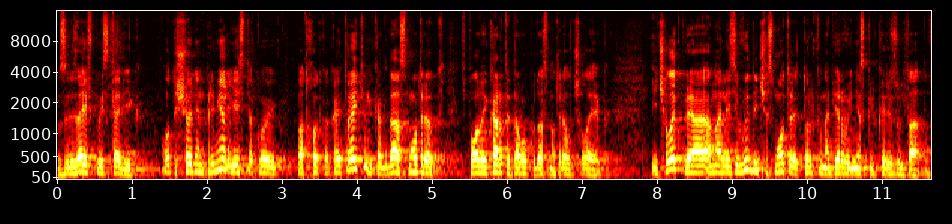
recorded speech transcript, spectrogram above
залезай в поисковик. Вот еще один пример. Есть такой подход, как iTracking, когда смотрят тепловые карты того, куда смотрел человек. И человек при анализе выдачи смотрит только на первые несколько результатов.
